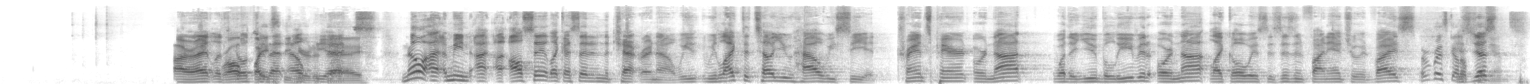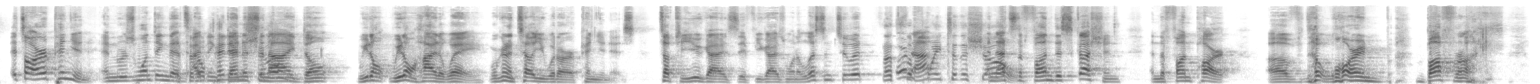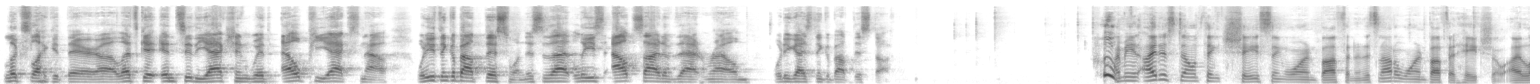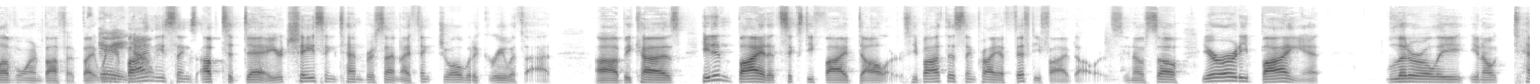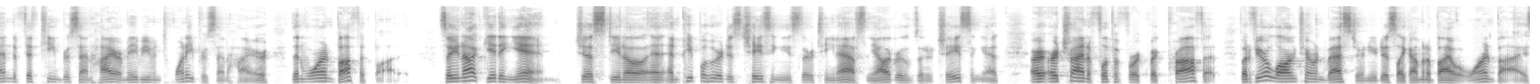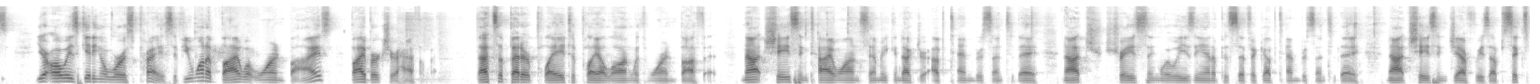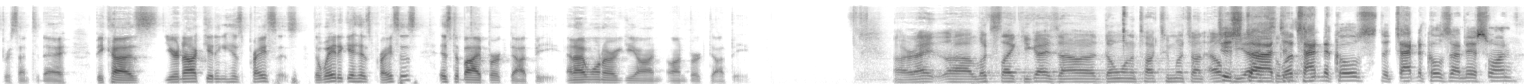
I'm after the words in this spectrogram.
All right, let's go to that LPX. No, I, I mean, I, I'll say it like I said it in the chat right now. We we like to tell you how we see it, transparent or not, whether you believe it or not. Like always, this isn't financial advice. Everybody's got it's opinions. Just, it's our opinion, and there's one thing that I think Dennis show. and I don't. We don't. We don't hide away. We're going to tell you what our opinion is. It's up to you guys if you guys want to listen to it. That's or the not. point to the show. And that's the fun discussion and the fun part of the Warren Buff run looks like it there. Uh, let's get into the action with LPX now. What do you think about this one? This is at least outside of that realm. What do you guys think about this stock? I mean, I just don't think chasing Warren Buffett, and it's not a Warren Buffett hate show. I love Warren Buffett, but there when you're you buying these things up today, you're chasing 10%. And I think Joel would agree with that uh, because he didn't buy it at $65. He bought this thing probably at $55, you know, so you're already buying it literally, you know, 10 to 15% higher, maybe even 20% higher than Warren Buffett bought it. So you're not getting in just, you know, and, and people who are just chasing these 13Fs and the algorithms that are chasing it are, are trying to flip it for a quick profit. But if you're a long term investor and you're just like, I'm going to buy what Warren buys, you're always getting a worse price. If you want to buy what Warren buys, buy Berkshire Hathaway. That's a better play to play along with Warren Buffett not chasing Taiwan Semiconductor up 10% today, not tracing Louisiana Pacific up 10% today, not chasing Jefferies up 6% today, because you're not getting his prices. The way to get his prices is to buy Burke.B. And I won't argue on, on Burke.B. All right. Uh, looks like you guys uh, don't want to talk too much on LPX. Just uh, so the technicals, the technicals on this one.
